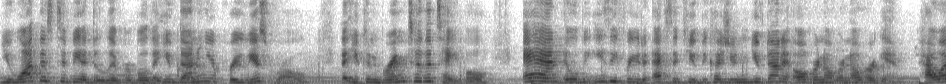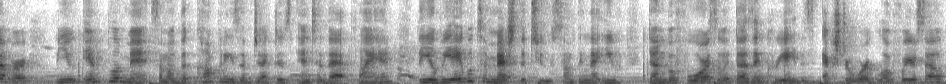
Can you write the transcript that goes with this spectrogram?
You want this to be a deliverable that you've done in your previous role that you can bring to the table and it will be easy for you to execute because you, you've done it over and over and over again. However, when you implement some of the company's objectives into that plan, then you'll be able to mesh the two something that you've done before so it doesn't create this extra workload for yourself,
